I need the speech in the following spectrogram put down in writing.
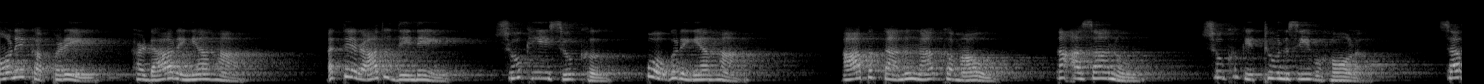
ਉਹਨੇ ਕੱਪੜੇ ਹਟਾ ਰਹੀਆਂ ਹਾਂ ਅਤੇ ਰਾਤ ਦਿਨੇ ਸੁਖ ਹੀ ਸੁਖ ਭੋਗ ਰਹੀਆਂ ਹਾਂ। ਆਪ ਤਨ ਨਾ ਕਮਾਓ ਤਾਂ ਅਸਾਂ ਨੂੰ ਸੁਖ ਕਿੱਥੋਂ ਨਸੀਬ ਹੋਣ? ਸਭ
